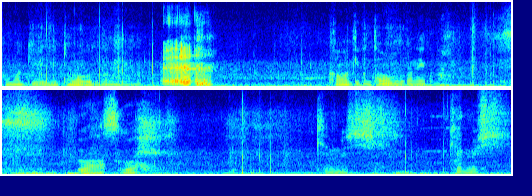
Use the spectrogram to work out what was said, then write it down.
カマキリの卵とかね。えかなカマキリの卵とかねえかな。うわすごい。毛虫毛虫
